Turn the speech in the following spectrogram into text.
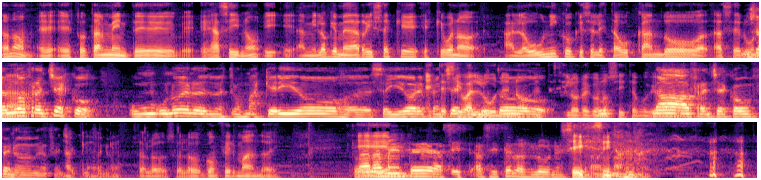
No, no, es, totalmente, es así, ¿no? Y a mí lo que me da risa es que, es que bueno, a lo único que se le está buscando hacer Un saludo a Francesco uno de nuestros más queridos eh, seguidores. Este Francesco, sí va el lunes, ¿no? Este sí lo reconociste. Porque no, Francesco es un fenómeno. Solo, solo, confirmando ahí. Claramente eh, asiste, los lunes. Sí, sí.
